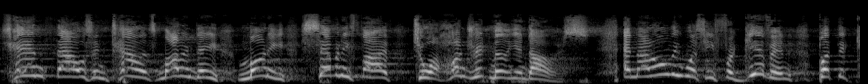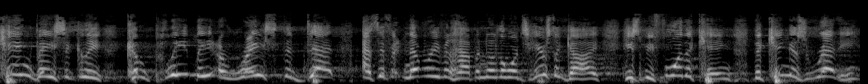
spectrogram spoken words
10,000 talents, modern day money, 75 to 100 million dollars. And not only was he forgiven, but the king basically completely erased the debt as if it never even happened. In other words, here's the guy, he's before the king, the king is ready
